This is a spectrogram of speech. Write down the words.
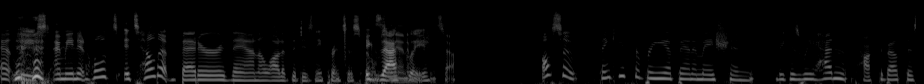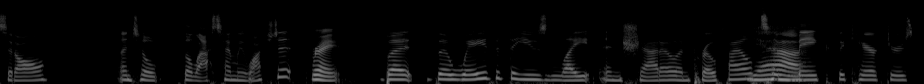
At least, I mean, it holds. It's held up better than a lot of the Disney princess films. Exactly. Also, thank you for bringing up animation because we hadn't talked about this at all until the last time we watched it. right. But the way that they use light and shadow and profile Yeah. to make the characters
